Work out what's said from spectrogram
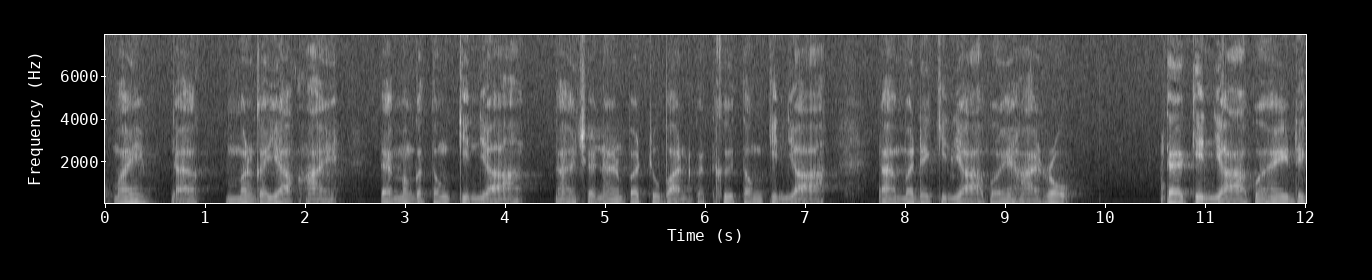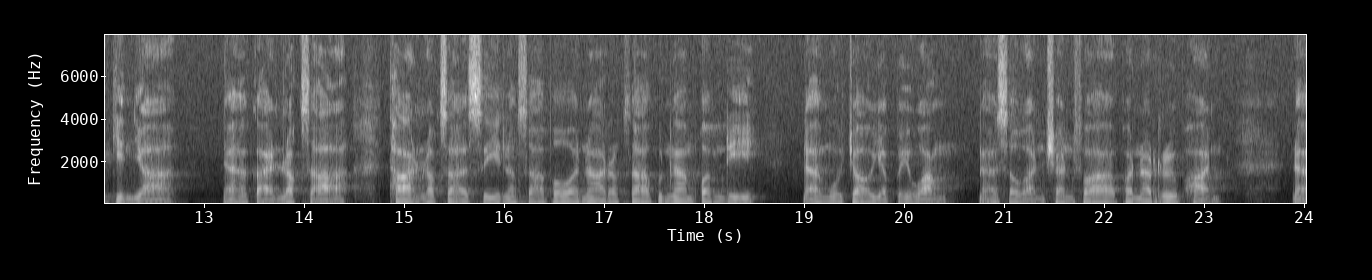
คไหมนะมันก็อยากหาย แต่มันก็ต้องกินยานะฉะนั้นปัจจุบันก็คือต้องกินยานะไม่ได้กินยาเพื่อให้หายโรค แต่กินยาเพื่อให้ได้กินยานะการรักษาทานรักษาศีลรักษาภาวนารักษาคุณงามความดีนะหมู่เจ้าอย่าไปหวังนะสวรรค์ชั้นฟ้าพระนรือผ่านนะ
